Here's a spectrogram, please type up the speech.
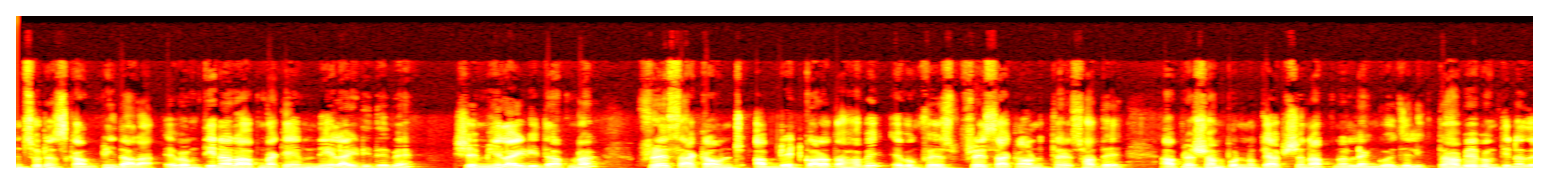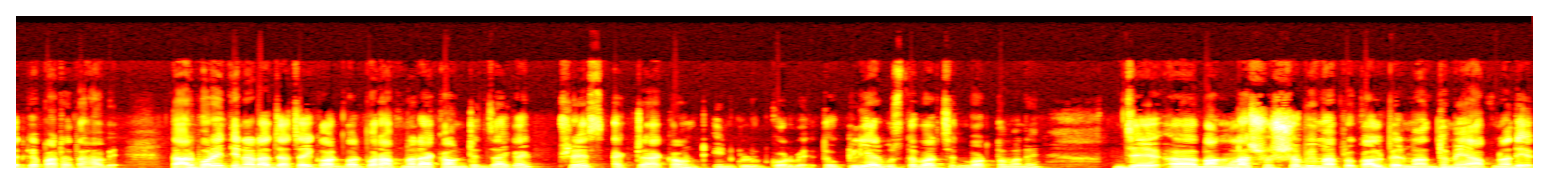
ইন্স্যুরেন্স কোম্পানি দ্বারা এবং তিনারা আপনাকে মেল আইডি দেবে। সেই মেল আইডিতে আপনার ফ্রেশ অ্যাকাউন্ট আপডেট করাতে হবে এবং ফ্রেশ ফ্রেশ অ্যাকাউন্ট সাথে আপনার সম্পূর্ণ ক্যাপশন আপনার ল্যাঙ্গুয়েজে লিখতে হবে এবং তিনাদেরকে পাঠাতে হবে। তারপরে তিনারা যাচাই করবার পর আপনার অ্যাকাউন্টের জায়গায় ফ্রেশ একটা অ্যাকাউন্ট ইনক্লুড করবে। তো ক্লিয়ার বুঝতে পারছেন বর্তমানে যে বাংলা শস্য বিমা প্রকল্পের মাধ্যমে আপনাদের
